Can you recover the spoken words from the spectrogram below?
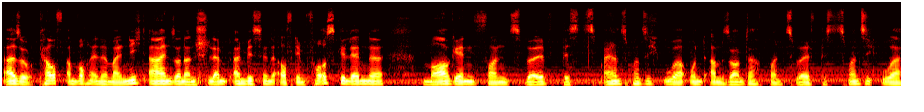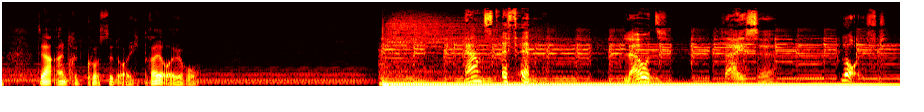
Also kauft am Wochenende mal nicht ein, sondern schlemmt ein bisschen auf dem Forstgelände. Morgen von 12 bis 22 Uhr und am Sonntag von 12 bis 20 Uhr. Der Eintritt kostet euch 3 Euro. Ernst FM. Laut, leise, läuft.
